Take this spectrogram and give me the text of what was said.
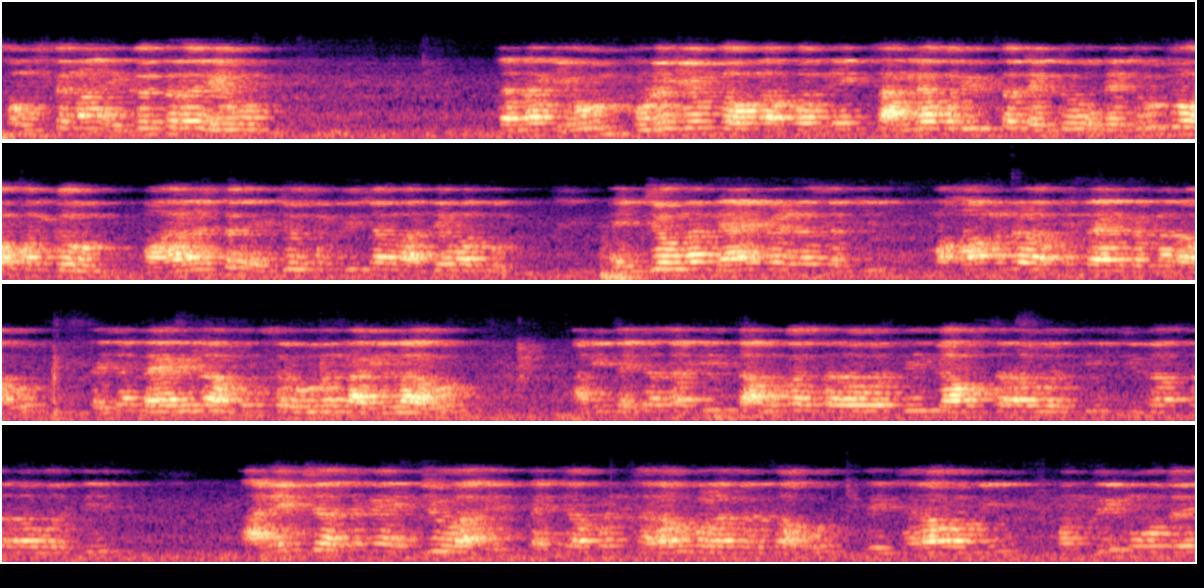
संस्थेना एकत्र येऊन त्यांना घेऊन पुढे घेऊन जाऊन आपण एक चांगल्या पद्धतीचं नेतृत्व नेतृत्व आपण करून महाराष्ट्र एनजीओ समितीच्या माध्यमातून एनजीओ ला न्याय मिळण्यासाठी महामंडळ आपण तयार करणार आहोत त्याच्या तयारीला आपण सर्वजण लागलेलो आहोत आणि त्याच्यासाठी तालुका स्तरावरती गाव स्तरावरती जिल्हा स्तरावरती अनेक ज्या अशा काही एनजीओ आहेत त्यांचे आपण ठराव गोळा करत आहोत ते ठराव आम्ही मंत्री महोदय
